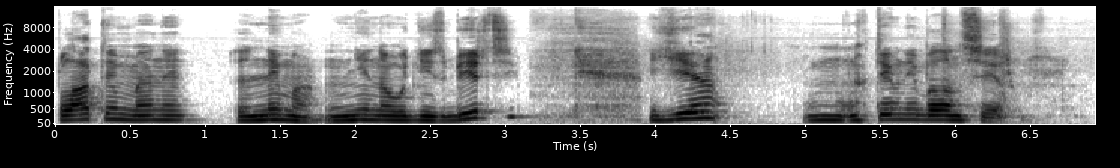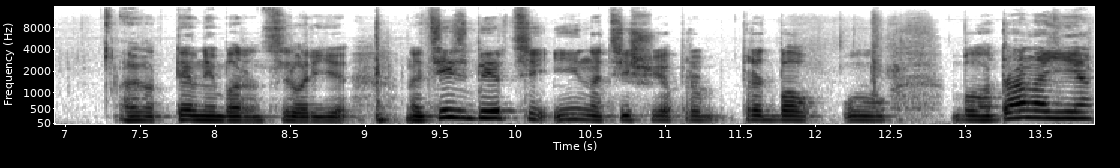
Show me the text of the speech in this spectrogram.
плати в мене нема ні на одній збірці. Є активний балансир. Е, Активний балансир є на цій збірці і на цій, що я придбав у Богдана є.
